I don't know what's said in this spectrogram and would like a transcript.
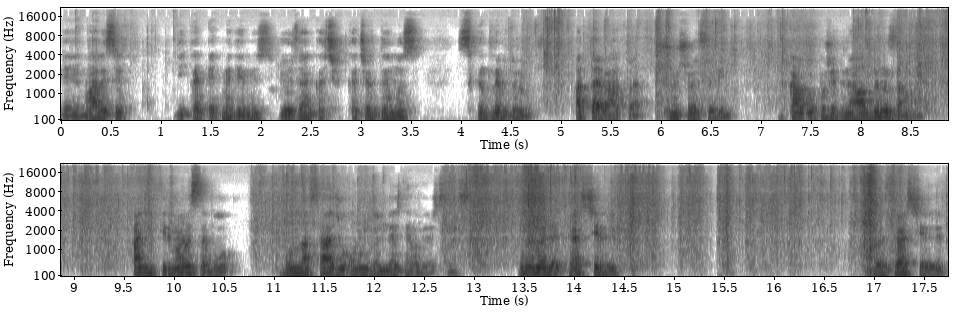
e, maalesef dikkat etmediğimiz, gözden kaçır, kaçırdığımız sıkıntılı bir durum. Hatta ve hatta şunu şöyle söyleyeyim. Kargo poşetini aldığınız zaman hangi firmanızsa bu, bununla sadece onun gönderisini yapabilirsiniz. Bunu böyle ters çevirip böyle ters çevirip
